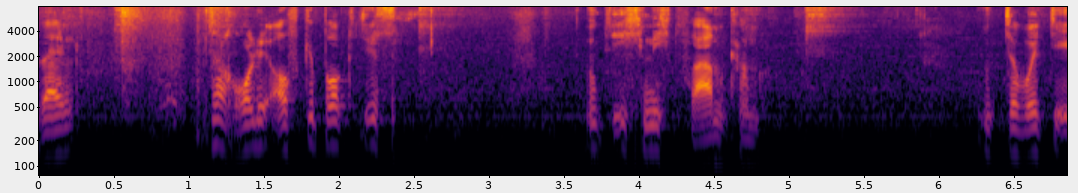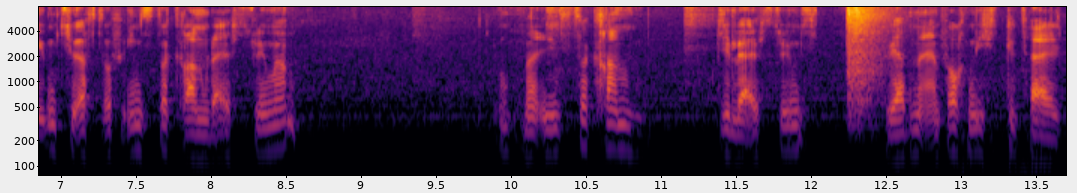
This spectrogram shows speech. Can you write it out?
Weil der Rolli aufgebockt ist und ich nicht fahren kann. Und da wollte ich eben zuerst auf Instagram livestreamen. Und mein Instagram, die Livestreams, werden einfach nicht geteilt.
